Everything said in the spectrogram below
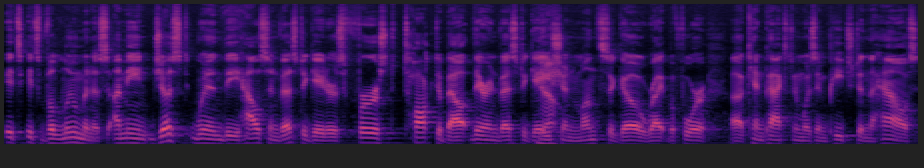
It's, it's voluminous. I mean, just when the House investigators first talked about their investigation yeah. months ago, right before uh, Ken Paxton was impeached in the House,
